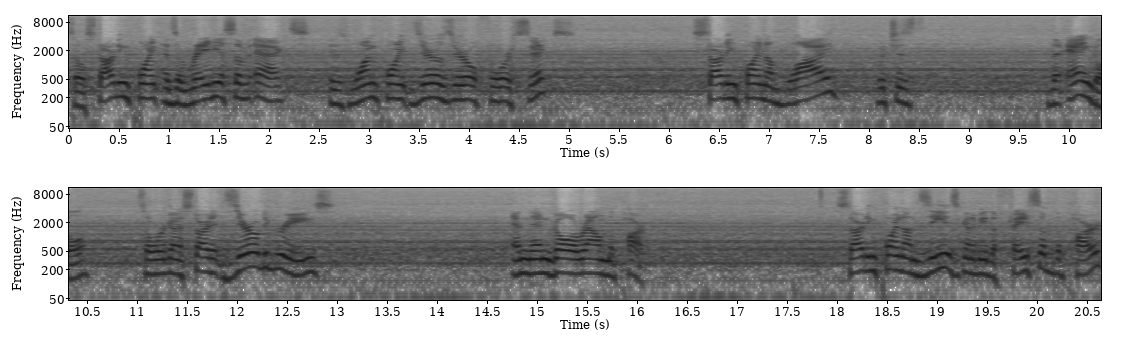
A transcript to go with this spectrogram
So starting point as a radius of x is 1.0046. Starting point of y, which is the angle, so we're going to start at zero degrees and then go around the part. Starting point on z is going to be the face of the part.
